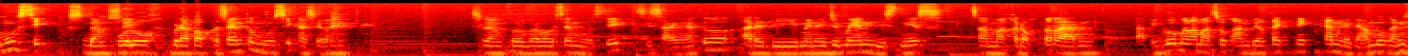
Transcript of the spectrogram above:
musik 90 berapa persen tuh musik hasilnya 90 berapa persen musik sisanya tuh ada di manajemen bisnis sama kedokteran tapi gue malah masuk ambil teknik kan gak nyambung kan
